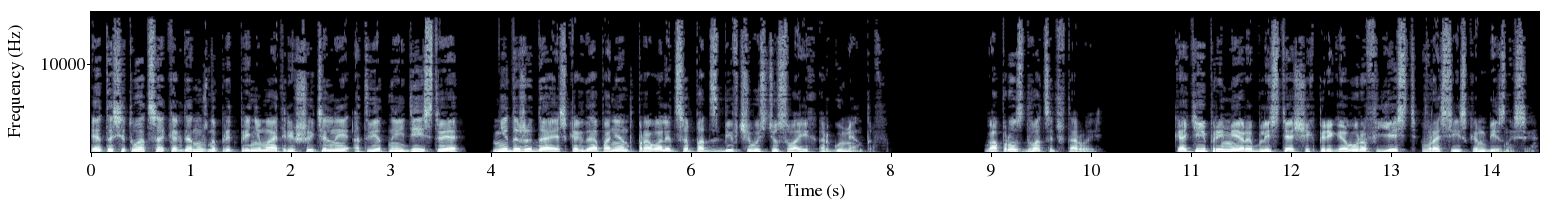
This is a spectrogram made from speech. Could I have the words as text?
Это ситуация, когда нужно предпринимать решительные ответные действия, не дожидаясь, когда оппонент провалится под сбивчивостью своих аргументов. Вопрос 22. Какие примеры блестящих переговоров есть в российском бизнесе?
